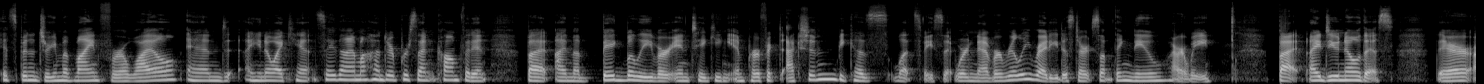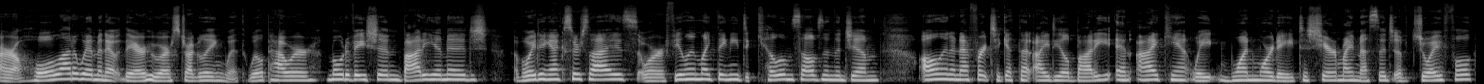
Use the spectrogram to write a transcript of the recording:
It's been a dream of mine for a while, and uh, you know, I can't say that I'm 100% confident, but I'm a big believer in taking imperfect action because let's face it, we're never really ready to start something new, are we? But I do know this there are a whole lot of women out there who are struggling with willpower, motivation, body image, avoiding exercise, or feeling like they need to kill themselves in the gym, all in an effort to get that ideal body. And I can't wait one more day to share my message of joyful,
